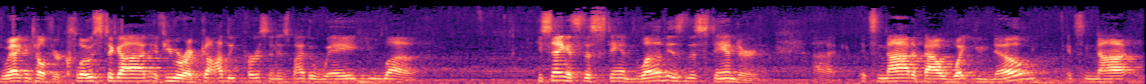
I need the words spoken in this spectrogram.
the way I can tell if you're close to God, if you are a godly person, is by the way you love. He's saying it's the stand. Love is the standard. Uh, it's not about what you know. It's not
